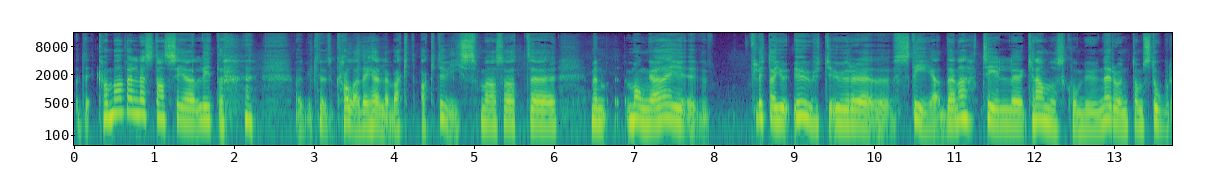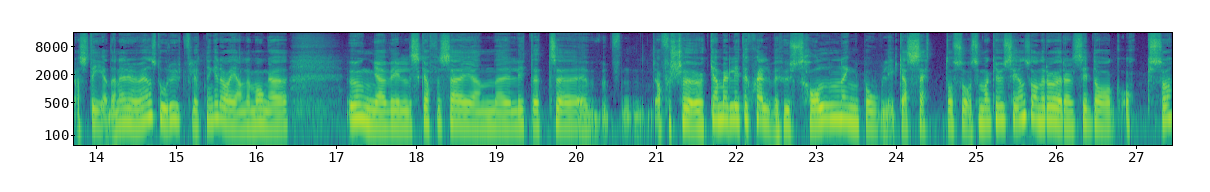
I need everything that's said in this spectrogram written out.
Det kan man väl nästan se lite, vi kan inte kalla det heller aktivism, alltså att, eh, men många är, flyttar ju ut ur eh, städerna till kranskommuner runt de stora städerna. Det är en stor utflyttning idag egentligen. Många unga vill skaffa sig en eh, litet, eh, ja, försöka med lite självhushållning på olika sätt och så. Så man kan ju se en sån rörelse idag också.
